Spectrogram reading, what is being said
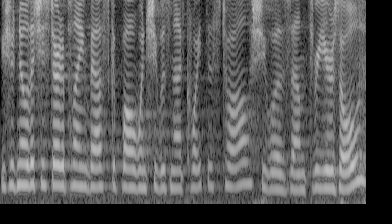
You should know that she started playing basketball when she was not quite this tall. She was um, three years old.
